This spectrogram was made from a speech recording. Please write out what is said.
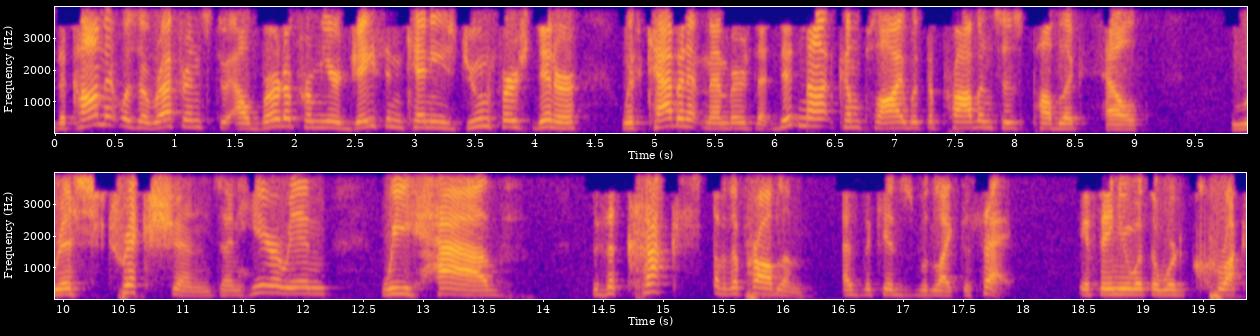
The comment was a reference to Alberta Premier Jason Kenney's June 1st dinner with cabinet members that did not comply with the province's public health restrictions. And herein we have the crux of the problem, as the kids would like to say, if they knew what the word crux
